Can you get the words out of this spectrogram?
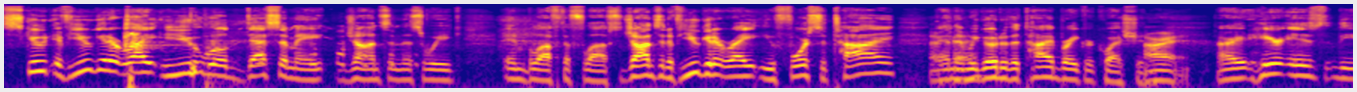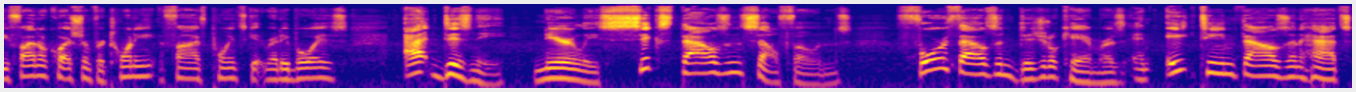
Scoot, if you get it right, you will decimate Johnson this week in Bluff the Fluffs. Johnson, if you get it right, you force a tie, and then we go to the tiebreaker question. all right. All right, here is the final question for 25 points. Get ready, boys. At Disney, nearly 6,000 cell phones, 4,000 digital cameras, and 18,000 hats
